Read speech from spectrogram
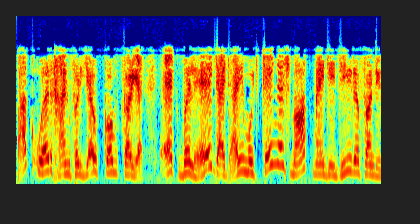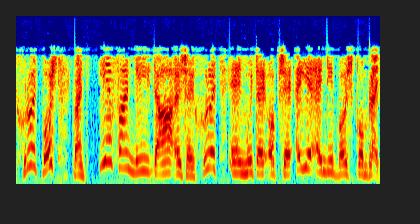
Bakoor gaan vir jou kom kuier. Ek wil hê dat hy moet kennis maak met die diere van die groot bos, want een van die dae is hy groot en moet hy op sy eie in die bos kom bly.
